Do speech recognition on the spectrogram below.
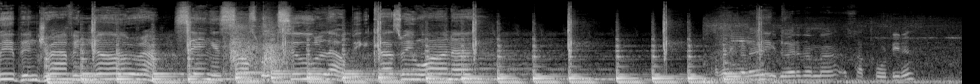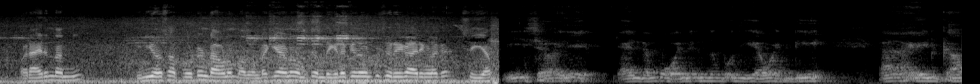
We've been driving around, singing songs way too loud because we wanna. അപ്പോൾ നിങ്ങൾ ഇതുവരെ തന്ന സപ്പോർട്ടിന് ഒരായിരം നന്ദി. ഇനി ആ സപ്പോർട്ട് ഉണ്ടാവണം. അതുകൊണ്ടൊക്കെയാണ് നമുക്ക് എന്തെങ്കിലുമൊക്കെ നമുക്ക് ചെറിയ കാര്യങ്ങളൊക്കെ ചെയ്യാം. ഈശോയെ എന്റെ മോനിൽ നിന്ന് പുതിയ വണ്ടി എടുക്കാൻ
